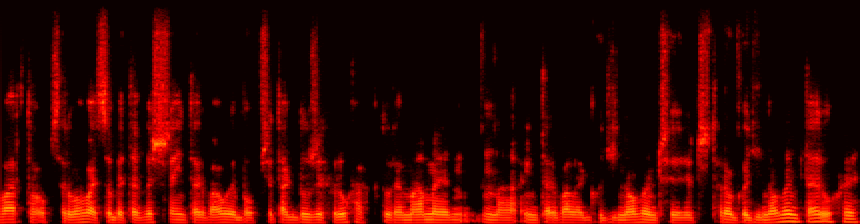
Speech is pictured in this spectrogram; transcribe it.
warto obserwować sobie te wyższe interwały, bo przy tak dużych ruchach, które mamy na interwale godzinowym czy czterogodzinowym, te ruchy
